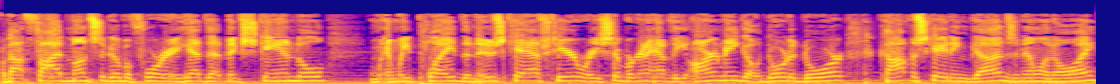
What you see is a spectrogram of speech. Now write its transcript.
about five months ago before he had that big scandal and we played the newscast here where he said we're going to have the army go door to door confiscating guns in illinois.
